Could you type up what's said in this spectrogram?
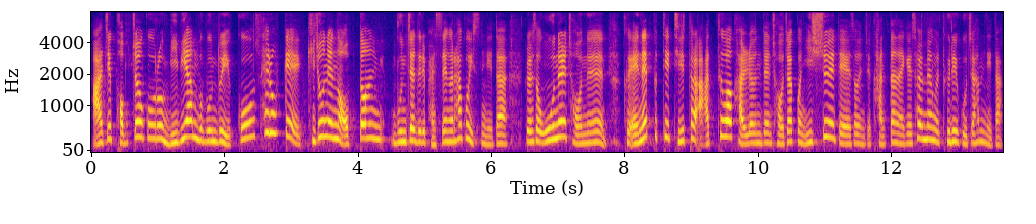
아직 법적으로 미비한 부분도 있고 새롭게 기존에는 없던 문제들이 발생을 하고 있습니다. 그래서 오늘 저는 그 NFT 디지털 아트와 관련된 저작권 이슈에 대해서 이제 간단하게 설명을 드리고자 합니다.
